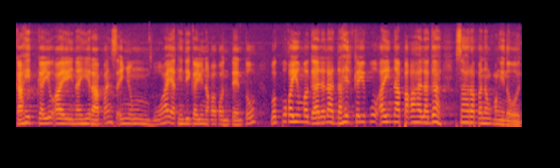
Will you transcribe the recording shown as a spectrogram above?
kahit kayo ay nahihirapan sa inyong buhay at hindi kayo nakokontento, huwag po kayong mag-alala dahil kayo po ay napakahalaga sa harapan ng Panginoon.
